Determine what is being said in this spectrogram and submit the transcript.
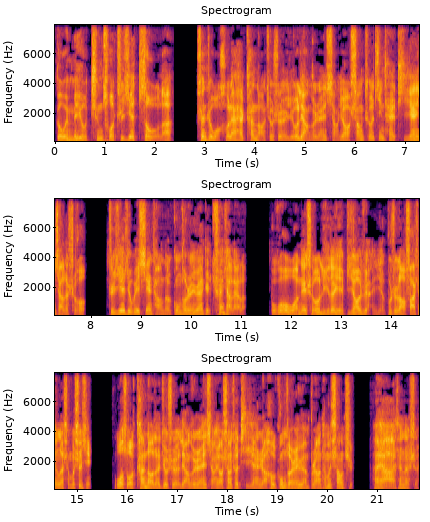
各位没有听错，直接走了。甚至我后来还看到，就是有两个人想要上车静态体验一下的时候，直接就被现场的工作人员给劝下来了。不过我那时候离得也比较远，也不知道发生了什么事情。我所看到的就是两个人想要上车体验，然后工作人员不让他们上去。哎呀，真的是。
